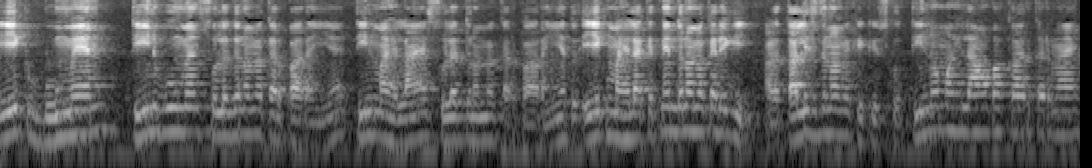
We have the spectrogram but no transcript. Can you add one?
एक वुमेन तीन वुमेन सोलह दिनों में कर पा रही हैं, तीन महिलाएँ सोलह दिनों में कर पा रही हैं तो एक महिला कितने दिनों में करेगी? अड़तालीस दिनों में, क्योंकि उसको तीनों महिलाओं का कार्य करना है।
